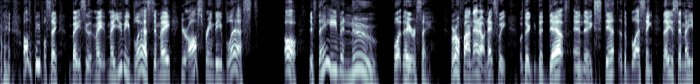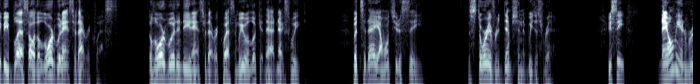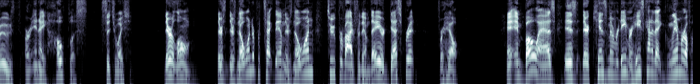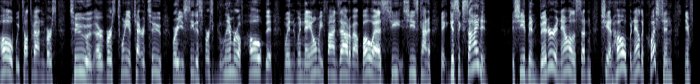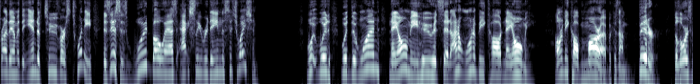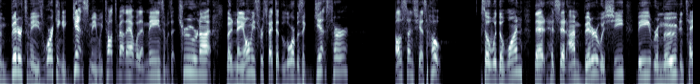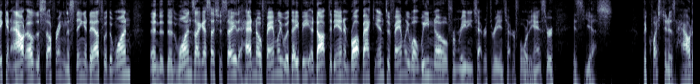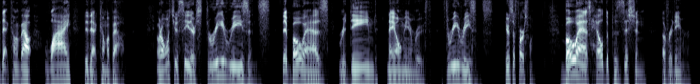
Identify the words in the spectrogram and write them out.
All the people say, basically, may, may you be blessed and may your offspring be blessed. Oh, if they even knew what they were saying. We're going to find that out next week the, the depth and the extent of the blessing. They just said, May you be blessed. Oh, the Lord would answer that request. The Lord would indeed answer that request, and we will look at that next week. But today, I want you to see the story of redemption that we just read. You see, Naomi and Ruth are in a hopeless situation. They're alone. There's, there's no one to protect them, there's no one to provide for them. They are desperate for help. And, and, Boaz is their kinsman redeemer. He's kind of that glimmer of hope we talked about in verse 2 or verse 20 of chapter 2, where you see this first glimmer of hope that when, when Naomi finds out about Boaz, she, she's kind of it gets excited. She had been bitter, and now all of a sudden she had hope. And now the question in front of them at the end of 2 verse 20 is this is would Boaz actually redeem the situation? Would, would, would the one Naomi who had said, I don't want to be called Naomi, I want to be called Mara because I'm bitter. The Lord's been bitter to me. He's working against me. And we talked about that, what that means, and was that true or not. But in Naomi's perspective, the Lord was against her. All of a sudden, she has hope. So, would the one that had said, I'm bitter, would she be removed and taken out of the suffering and the sting of death? Would the one and the, the ones, I guess I should say, that had no family, would they be adopted in and brought back into family? Well, we know from reading chapter 3 and chapter 4, the answer is yes. The question is, how did that come about? Why did that come about? And what I want you to see, there's three reasons that Boaz redeemed Naomi and Ruth. Three reasons. Here's the first one Boaz held the position of redeemer.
